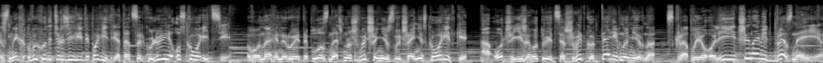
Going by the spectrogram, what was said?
З них виходить розігріте повітря та циркулює у сковорідці. Вона генерує тепло значно швидше, ніж звичайні сковорідки. А отже, їжа готується швидко та рівномірно, з краплею олії чи навіть без неї.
